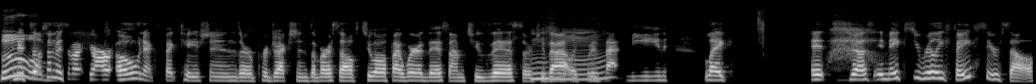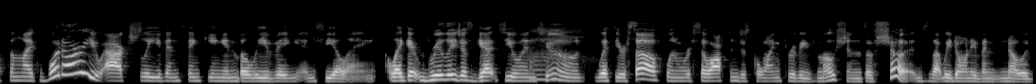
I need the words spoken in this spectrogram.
Boom. And it's sometimes about our own expectations or projections of ourselves too. Oh, if I wear this, I'm to this or to mm-hmm. that. Like, what does mm-hmm. that mean? Like, it's just it makes you really face yourself and like what are you actually even thinking and believing and feeling? Like it really just gets you in tune with yourself when we're so often just going through these motions of shoulds that we don't even know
